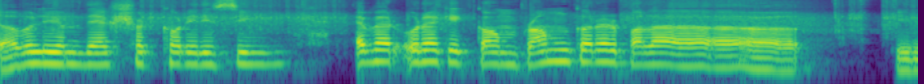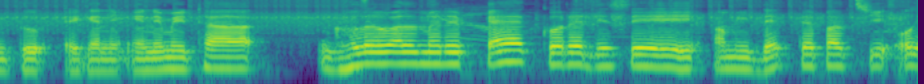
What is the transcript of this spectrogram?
ডাবল এম দিয়ে এক শট করে দিছি। এবার ওরাকে কনফার্ম করার পালা, কিন্তু এখানে এনিমিটা গ্লোবাল মেরে প্যাক করে দিছে আমি দেখতে পাচ্ছি ওই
